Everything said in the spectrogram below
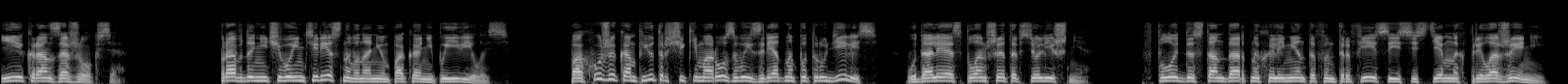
и экран зажегся. Правда, ничего интересного на нем пока не появилось. Похоже, компьютерщики Морозова изрядно потрудились, удаляя с планшета все лишнее, вплоть до стандартных элементов интерфейса и системных приложений,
